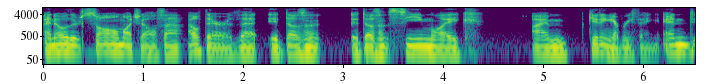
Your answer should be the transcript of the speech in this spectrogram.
I know there's so much else out there that it doesn't it doesn't seem like I'm getting everything. And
